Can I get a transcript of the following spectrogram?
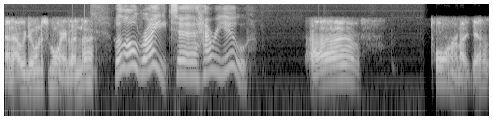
And how are we doing this morning, Linda? Well, all right. Uh, how are you? Uh, torn, I guess.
